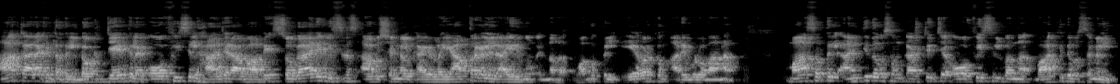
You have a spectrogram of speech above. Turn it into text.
ആ കാലഘട്ടത്തിൽ ഡോക്ടർ ജയതിലക് ഓഫീസിൽ ഹാജരാവാതെ സ്വകാര്യ ബിസിനസ് ആവശ്യങ്ങൾക്കായുള്ള യാത്രകളിലായിരുന്നു എന്നത് വകുപ്പിൽ ഏവർക്കും അറിവുള്ളതാണ്. മാസത്തിൽ അഞ്ച് ദിവസം കഷ്ടിച്ച് ഓഫീസിൽ വന്ന് ബാക്കി ദിവസങ്ങളിൽ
